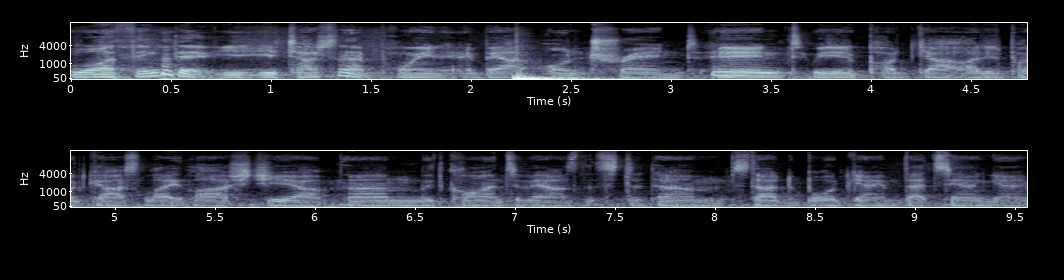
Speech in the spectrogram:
Well, I think that you, you touched on that point about on trend, and we did a podcast. I did a podcast late last year um, with clients of ours that st- um, started a board game, that sound game.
